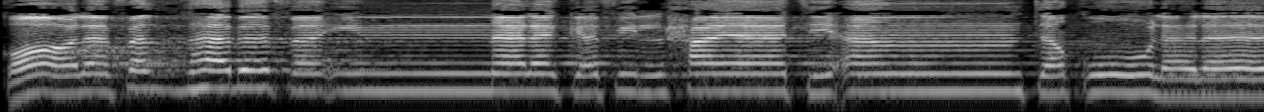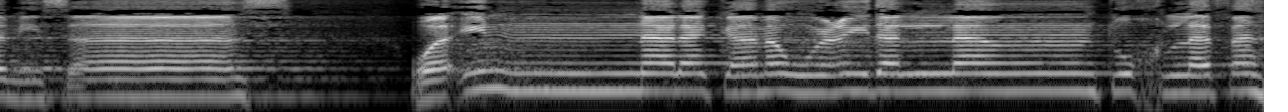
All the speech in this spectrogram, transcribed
قال فاذهب فإن لك في الحياة أن تقول لا مساس وإن لك موعدا لن تخلفه.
